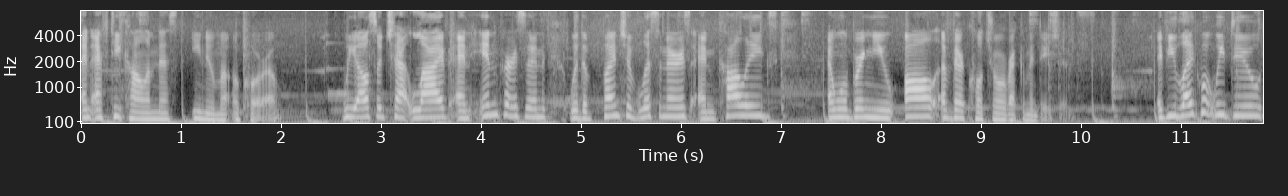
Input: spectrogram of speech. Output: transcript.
and FT columnist Enuma Okoro. We also chat live and in person with a bunch of listeners and colleagues, and we'll bring you all of their cultural recommendations. If you like what we do,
